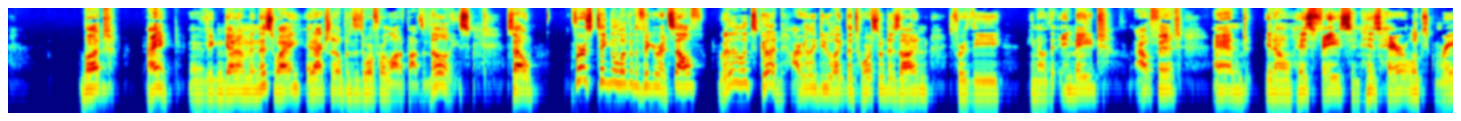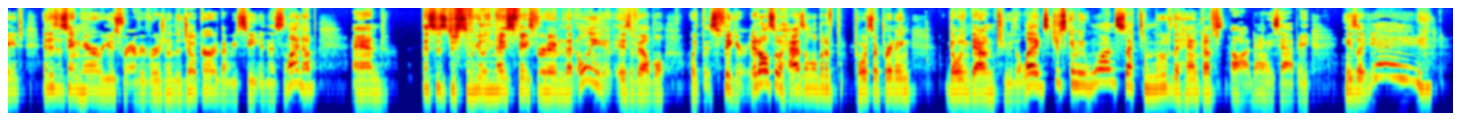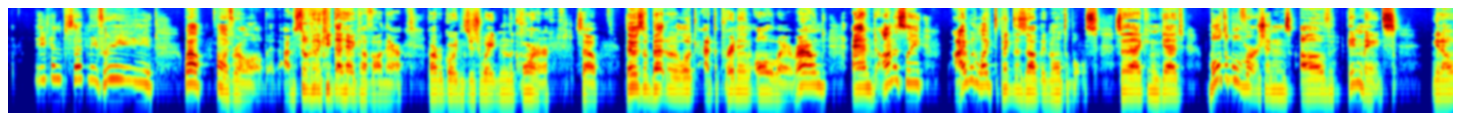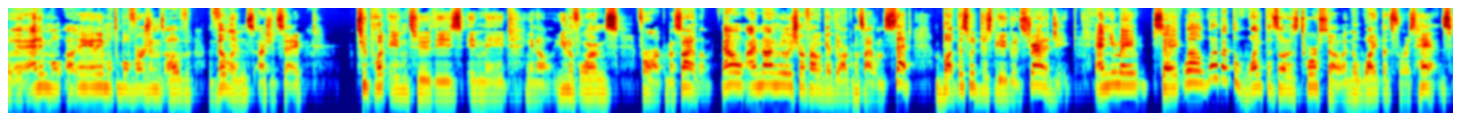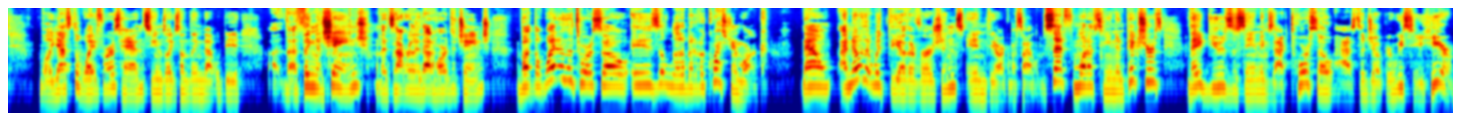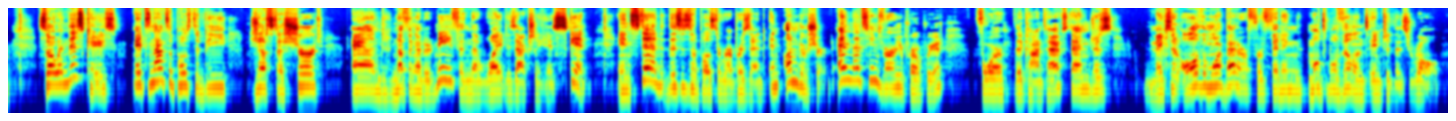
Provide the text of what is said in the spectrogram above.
but hey, if you can get him in this way, it actually opens the door for a lot of possibilities. So, first, taking a look at the figure itself, really looks good. I really do like the torso design for the, you know, the inmate outfit. And you know his face and his hair looks great. It is the same hair we use for every version of the joker that we see in this lineup. And this is just a really nice face for him that only is available with this figure. It also has a little bit of torso printing going down to the legs. Just give me one sec to move the handcuffs. Oh now he's happy he's like yay you can set me free well, only for a little bit. I'm still gonna keep that handcuff on there. Barbara Gordon's just waiting in the corner. So there's a better look at the printing all the way around. And honestly, I would like to pick this up in multiples so that I can get multiple versions of inmates. You know, any uh, any multiple versions of villains, I should say, to put into these inmate, you know, uniforms for Arkham Asylum. Now, I'm not really sure if I would get the Arkham Asylum set, but this would just be a good strategy. And you may say, well, what about the white that's on his torso and the white that's for his hands? Well, yes, the white for his hands seems like something that would be a, a thing to change. It's not really that hard to change. But the white on the torso is a little bit of a question mark. Now, I know that with the other versions in the Arkham Asylum set, from what I've seen in pictures, they'd use the same exact torso as the Joker we see here. So in this case, it's not supposed to be just a shirt and nothing underneath, and the white is actually his skin. Instead, this is supposed to represent an undershirt, and that seems very appropriate for the context and just makes it all the more better for fitting multiple villains into this role.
